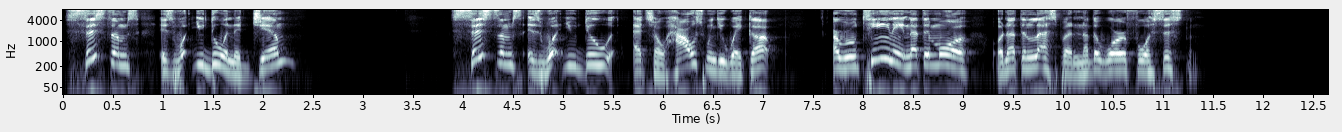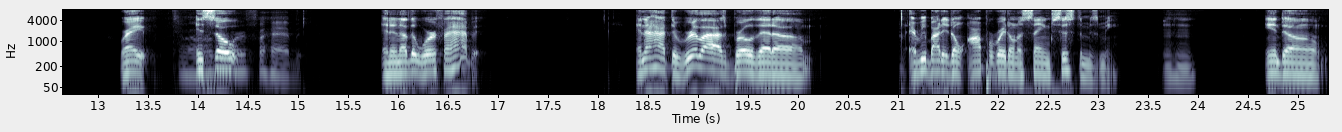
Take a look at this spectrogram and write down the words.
Systems is what you do in the gym. Systems is what you do at your house when you wake up. A routine ain't nothing more or nothing less but another word for a system. Right? Another and so word for habit. and another word for habit. And I had to realize, bro, that um everybody don't operate on the same system as me. Mm-hmm. And um,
